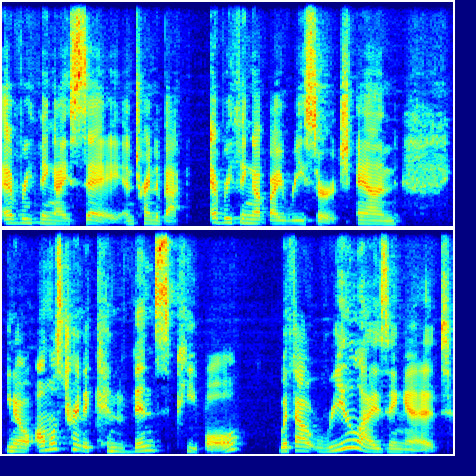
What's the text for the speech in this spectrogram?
everything I say and trying to back everything up by research and you know almost trying to convince people without realizing it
